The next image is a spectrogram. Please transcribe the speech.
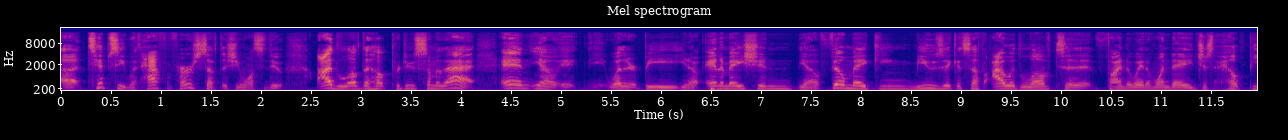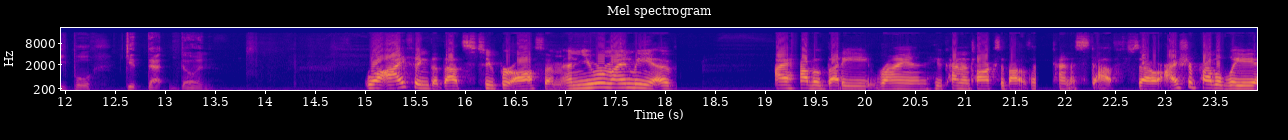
uh, Tipsy with half of her stuff that she wants to do. I'd love to help produce some of that, and you know, it, it- whether it be you know animation, you know, filmmaking, music and stuff. I would love to find a way to one day just help people get that done. Well, I think that that's super awesome. And you remind me of, I have a buddy, Ryan, who kind of talks about that kind of stuff. So I should probably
